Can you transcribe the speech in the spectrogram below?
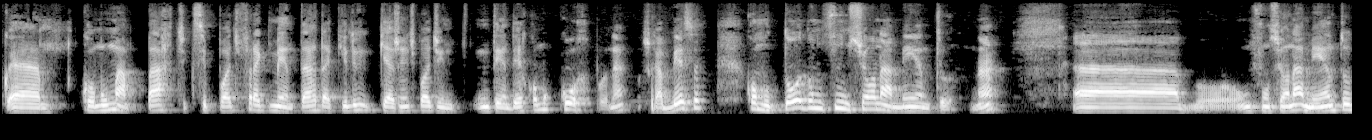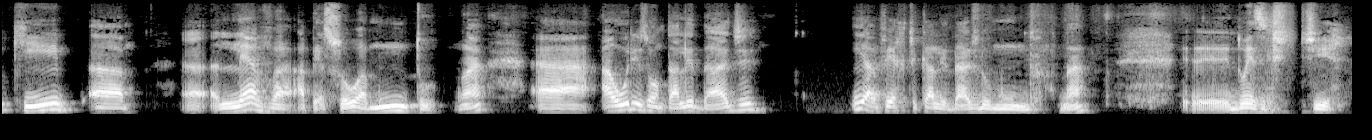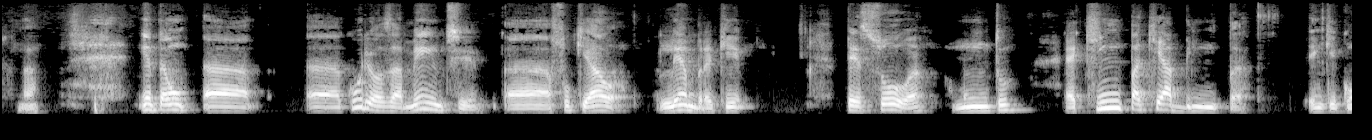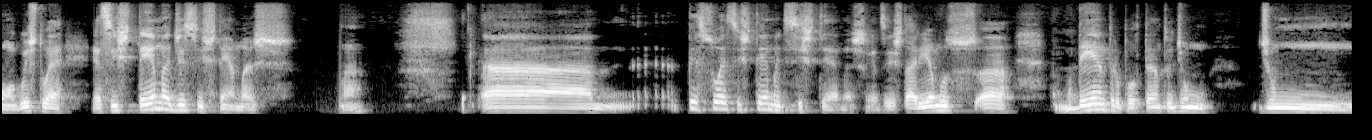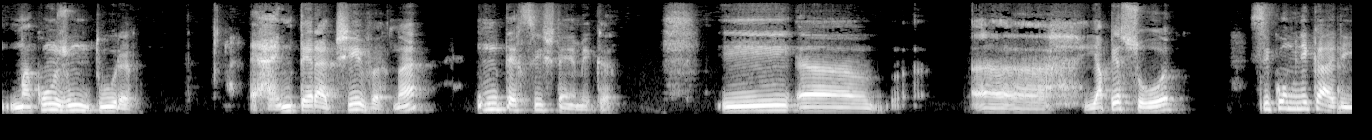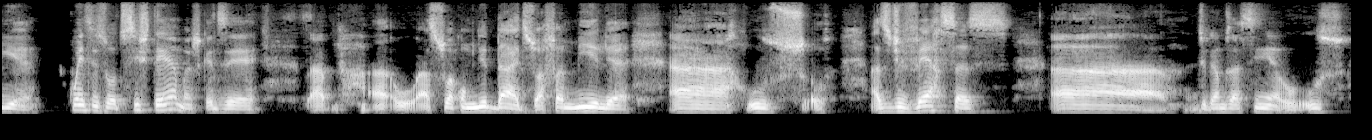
é, como uma parte que se pode fragmentar daquilo que a gente pode entender como corpo, né? As cabeças como todo um funcionamento, né? Uh, um funcionamento que uh, uh, leva a pessoa muito né? à horizontalidade e à verticalidade do mundo, né? do existir. Né? Então, uh, Uh, curiosamente, uh, lembra que pessoa, muito, é quimpa que abimpa em Kikongo, isto é, é sistema de sistemas. Né? Uh, pessoa é sistema de sistemas, quer dizer, estaríamos uh, dentro, portanto, de, um, de um, uma conjuntura uh, interativa, né? Intersistêmica. E, uh, uh, e a pessoa se comunicaria com esses outros sistemas, quer dizer, a, a, a sua comunidade, sua família, os, as diversas, digamos assim, os,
